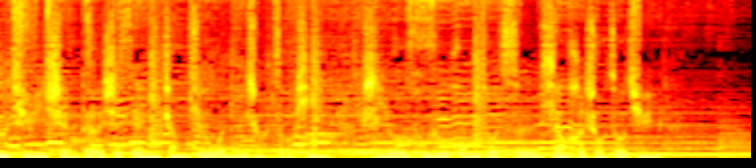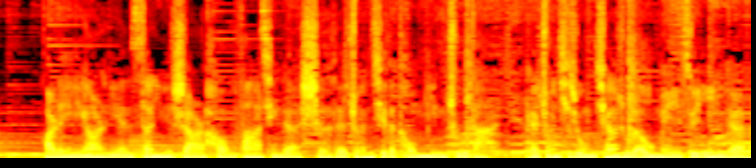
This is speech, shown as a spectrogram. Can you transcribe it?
歌曲《舍得》是 Sammy 郑秀文的一首作品，是由胡如红作词，萧何手作曲。二零零二年三月十二号发行的《舍得》专辑的同名主打，该专辑中加入了欧美最硬的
